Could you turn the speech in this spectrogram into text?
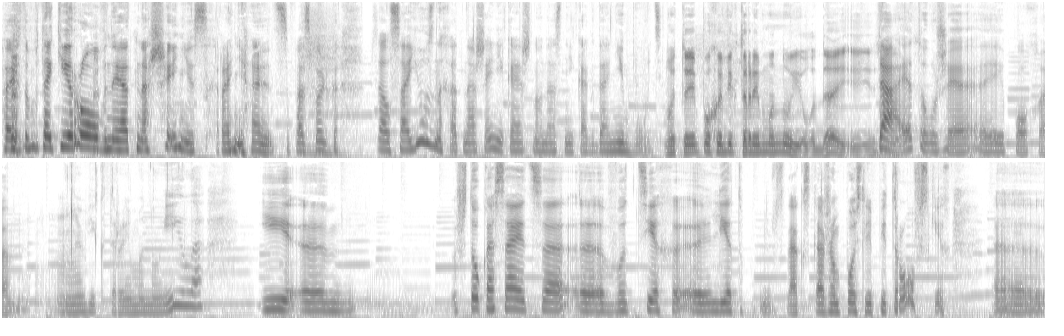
Поэтому такие ровные отношения сохраняются, поскольку союзных отношений, конечно, у нас никогда не будет. Ну, это эпоха Виктора Эммануила, да? Если... Да, это уже эпоха Виктора Эммануила. И э, что касается э, вот тех э, лет, так скажем, после Петровских, э,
